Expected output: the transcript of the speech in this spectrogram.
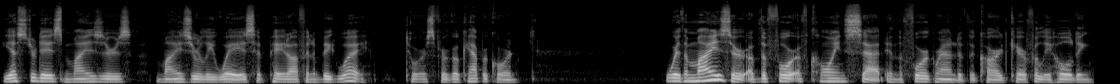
Yesterday's miser's miserly ways have paid off in a big way. Taurus, Virgo, Capricorn. Where the miser of the Four of Coins sat in the foreground of the card, carefully holding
